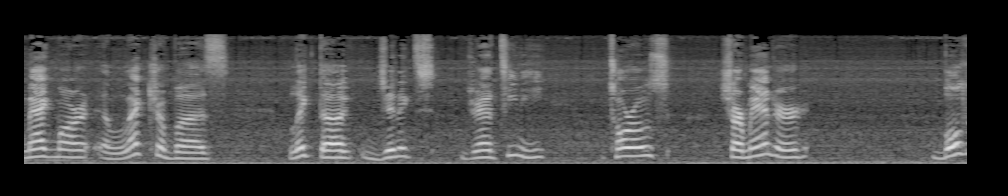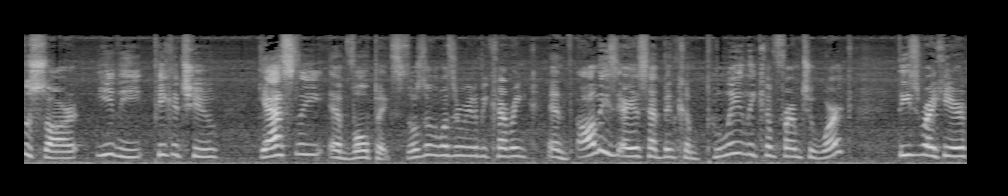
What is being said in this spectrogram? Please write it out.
Magmar, Electabuzz, Lickitung, Jynx, Dratini, Tauros, Charmander, Bulbasaur, Eevee, Pikachu, Gastly, and Vulpix. Those are the ones that we're going to be covering, and all these areas have been completely confirmed to work. These right here,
